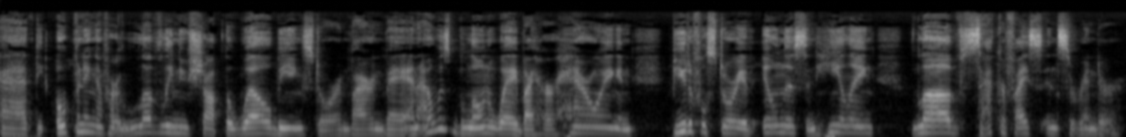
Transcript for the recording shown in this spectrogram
at the opening of her lovely new shop, the Well Being Store in Byron Bay, and I was blown away by her harrowing and beautiful story of illness and healing, love, sacrifice, and surrender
